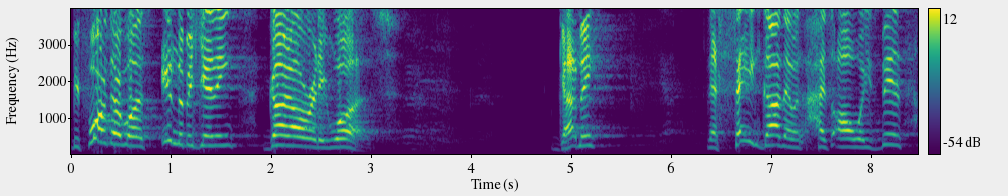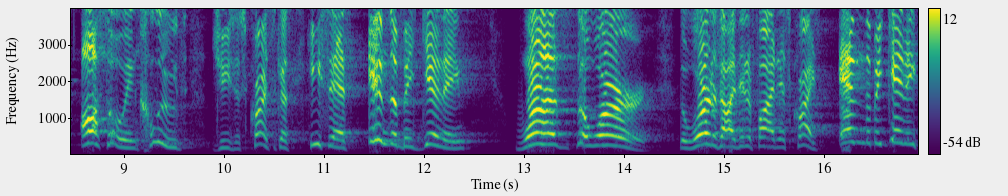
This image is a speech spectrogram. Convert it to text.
Before there was in the beginning, God already was. Got me? That same God that has always been also includes Jesus Christ because he says, In the beginning was the Word. The Word is identified as Christ. In the beginning,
